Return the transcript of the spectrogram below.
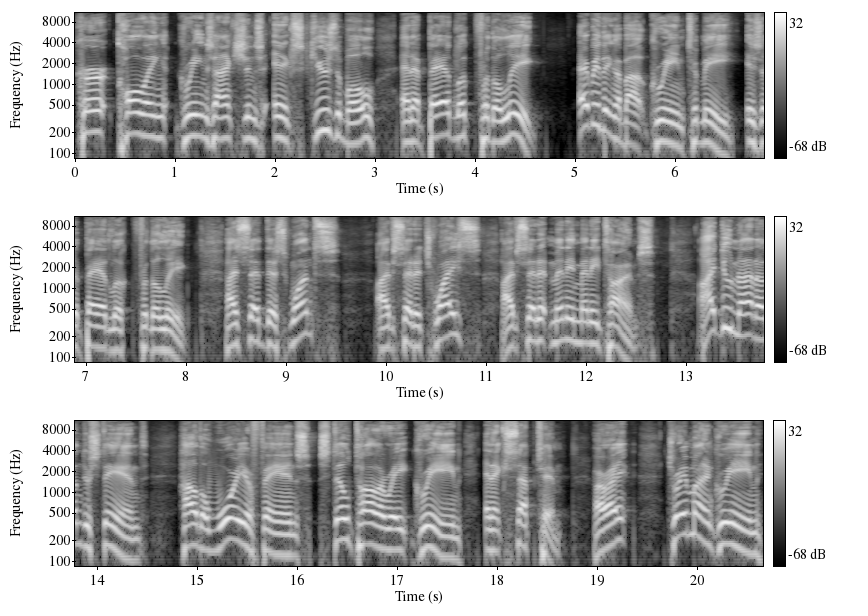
Kerr calling Green's actions inexcusable and a bad look for the league. Everything about Green to me is a bad look for the league. I said this once. I've said it twice. I've said it many, many times. I do not understand how the Warrior fans still tolerate Green and accept him. All right? Draymond Green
